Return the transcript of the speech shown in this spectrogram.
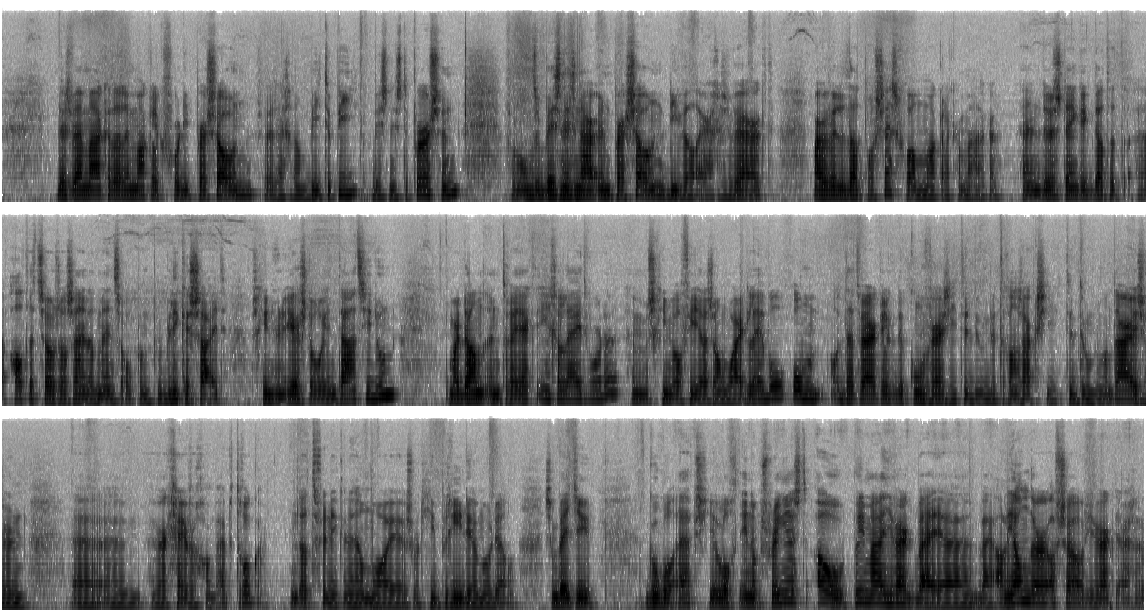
Dus wij maken het alleen makkelijk voor die persoon, wij zeggen dan B2P, business to person, van onze business naar een persoon die wel ergens werkt. Maar we willen dat proces gewoon makkelijker maken. En dus denk ik dat het uh, altijd zo zal zijn dat mensen op een publieke site misschien hun eerste oriëntatie doen, maar dan een traject ingeleid worden, en misschien wel via zo'n white label, om daadwerkelijk de conversie te doen, de transactie te doen. Want daar is hun uh, werkgever gewoon bij betrokken. En dat vind ik een heel mooi soort hybride model. Het is een beetje Google Apps. Je logt in op Springest. Oh, prima, je werkt bij, bij Alliander of zo. Of je werkt ergens.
